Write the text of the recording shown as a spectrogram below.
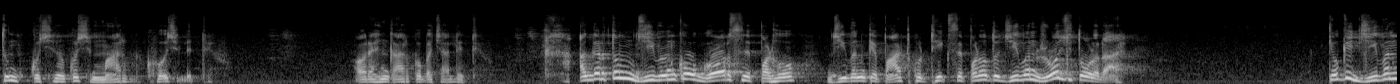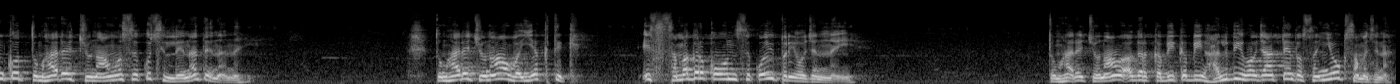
तुम कुछ ना कुछ मार्ग खोज लेते हो और अहंकार को बचा लेते हो। अगर तुम जीवन को गौर से पढ़ो, जीवन के पाठ को ठीक से पढ़ो तो जीवन रोज तोड़ रहा है। क्योंकि जीवन को तुम्हारे चुनावों से कुछ लेना देना नहीं। तुम्हारे चुनाव वैयक्तिक इस समग्र को उनसे कोई प्रयोजन नहीं तुम्हारे चुनाव अगर कभी कभी हल भी हो जाते हैं तो संयोग समझना।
